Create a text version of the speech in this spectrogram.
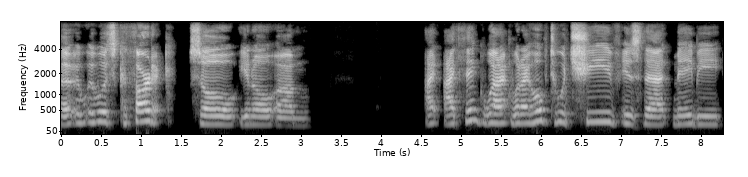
Uh, it, it, was cathartic. So you know, um, I I think what I, what I hope to achieve is that maybe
